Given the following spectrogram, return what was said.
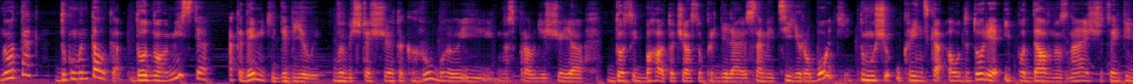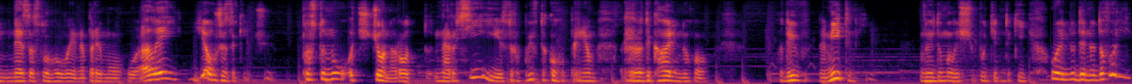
Ну а так, документалка до одного місця. Академіки дебіли. Вибачте, що я так грубо, і насправді що я досить багато часу приділяю саме цій роботі, тому що українська аудиторія і подавно знає, що цей фільм не заслуговує на перемогу, але я вже закінчую. Просто ну от що народ на Росії зробив такого прям радикального. Ходив на мітинги. Вони думали, що Путін такий ой, люди недовольні,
